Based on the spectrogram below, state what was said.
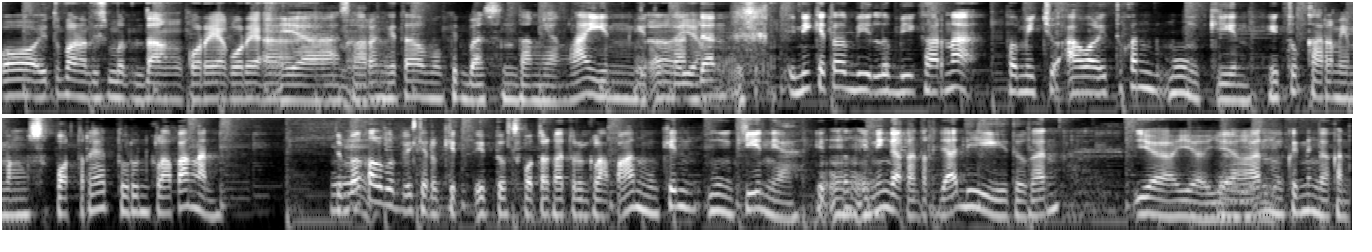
oh itu fanatisme tentang Korea Korea Iya, sekarang kita mungkin bahas tentang yang lain gitu Eh, kan. yang- Dan ini kita lebih lebih karena pemicu awal itu kan mungkin itu karena memang supporternya turun ke lapangan. Coba kalau berpikir itu supporter nggak turun ke lapangan mungkin mungkin ya itu ini nggak akan terjadi gitu kan. Iya iya iya ya kan mungkin ini nggak akan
